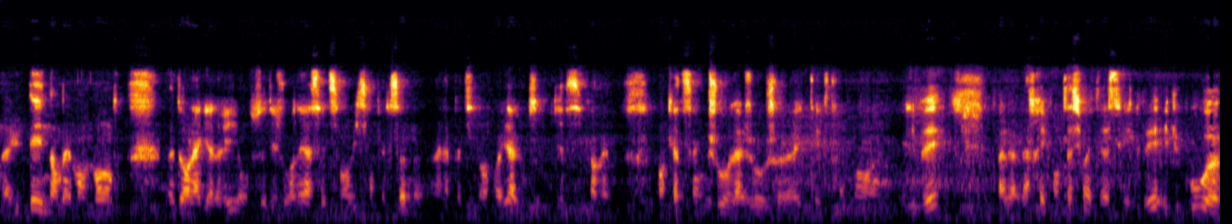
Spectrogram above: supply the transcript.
on a eu énormément de monde dans la galerie. On faisait des journées à 700-800 personnes à la patinoire royale. Donc, c'est si quand même en 4-5 jours, la jauge a été extrêmement élevée, la, fréquentation était assez élevée, et du coup, euh,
